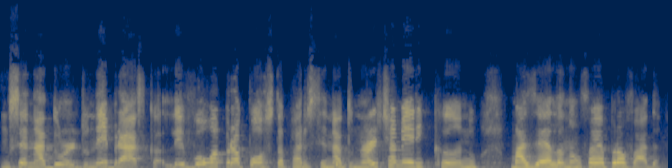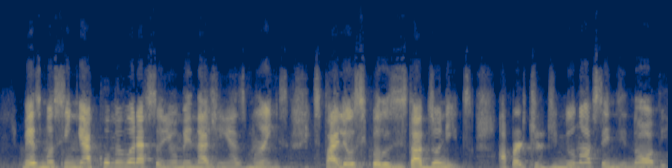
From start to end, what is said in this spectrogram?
um senador do Nebraska, levou a proposta para o Senado norte-americano, mas ela não foi aprovada. Mesmo assim, a comemoração em homenagem às mães espalhou-se pelos Estados Unidos. A partir de 1909,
